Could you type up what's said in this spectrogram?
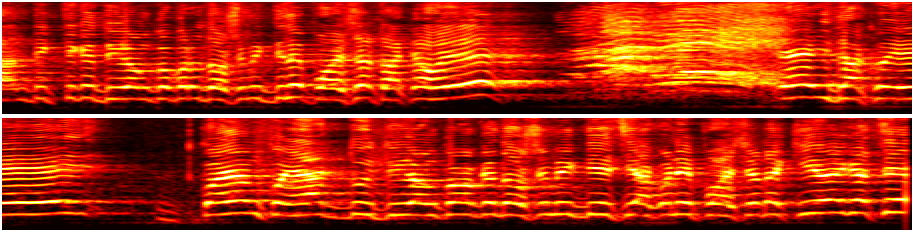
ডান দিক থেকে দুই অঙ্ক পরে দশমিক দিলে পয়সা টাকা হয়ে এই দেখো, এই কয় অঙ্ক? এক, দুই দুই অঙ্ক ওকে দশমিক দিয়েছি, এখন এই পয়সাটা কি হয়ে গেছে?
